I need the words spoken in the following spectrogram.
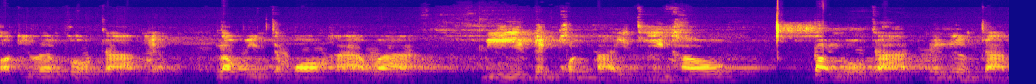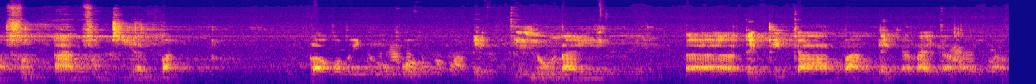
ตอนที่เริ่มโครงการเนี่ย เราเพียงจะมองหาว่ามีเด็กคนไหนที่เขาได้โอกาสในเรื่องการฝึกอ่านฝึกเขียนบ้างเราก็ไปดูพวกเด็กที่อยู่ในเเด็กพิการบ้างเด็กอะไรต่าง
